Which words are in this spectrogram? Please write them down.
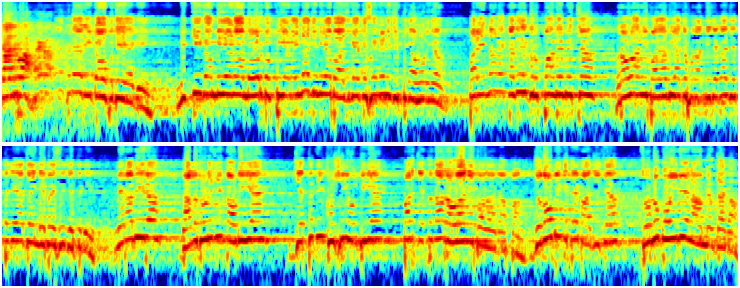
ਜਜ਼ਬਾ ਹੈਗਾ। ਖਿਡਾਰੀ ਟੌਪ ਦੇ ਹੈਗੇ। ਨਿੱਕੀ ਗਾਮੀਆਣਾ ਮੋਰ ਬੱਪੀਆਣਾ ਇਹਨਾਂ ਜਿੰਨੀਆਂ ਬਾਜ਼ੀਆਂ ਕਿਸੇ ਨੇ ਨਹੀਂ ਜਿੱਤੀਆਂ ਹੋਣੀਆਂ। ਪਰ ਇਹਨਾਂ ਨੇ ਕਦੇ ਗਰੁੱਪਾਂ ਦੇ ਵਿੱਚ ਰੌਲਾ ਨਹੀਂ ਪਾਇਆ ਵੀ ਅੱਜ ਫਲਾਨੀ ਜਗ੍ਹਾ ਜਿੱਤ ਗਏ, ਅੱਜ ਇੰਨੇ ਪੈਸੇ ਜਿੱਤ ਗਏ। ਮੇਰਾ ਵੀਰ, ਗੱਲ ਥੋੜੀ ਜੀ ਕੌੜੀ ਹੈ, ਜਿੱਤ ਦੀ ਖੁਸ਼ੀ ਹੁੰਦੀ ਹੈ, ਪਰ ਜਿੱਤ ਦਾ ਰੌਲਾ ਨਹੀਂ ਪਾਉਣਾਗਾ ਆਪਾਂ। ਜਦੋਂ ਵੀ ਕਿਤੇ ਬਾਜੀ 'ਚ ਤੁਹਾਨੂੰ ਕੋਈ ਵੀ ਇਨਾਮ ਮਿਲਦਾਗਾ।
